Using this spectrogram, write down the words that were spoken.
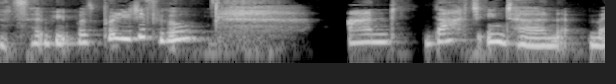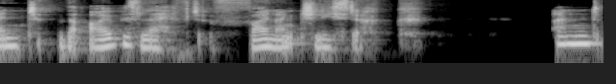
so it was pretty difficult. And that in turn meant that I was left financially stuck. And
